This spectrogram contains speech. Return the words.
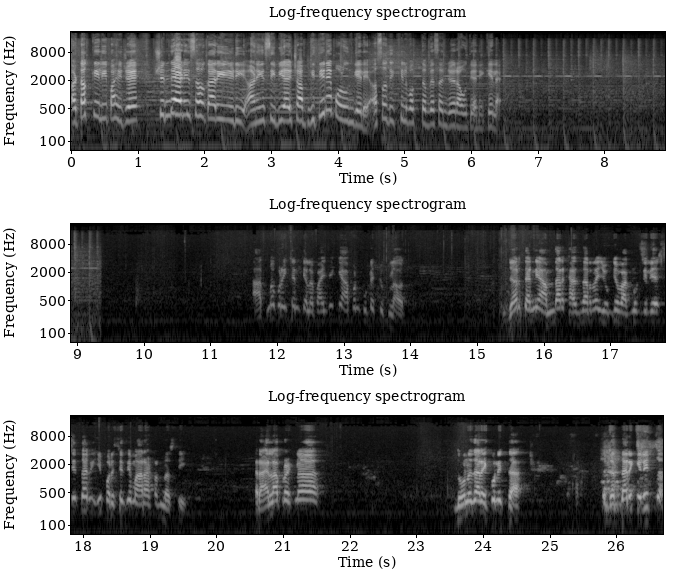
अटक केली पाहिजे. शिंदे आणि सहकारी ईडी आणि सीबीआयच्या भीतीने पळून गेले असं देखील वक्तव्य संजय राऊत यांनी केलंय. आत्मपरीक्षण केलं पाहिजे की आपण कुठे चुकलो आहोत? जर त्यांनी आमदार खासदारांना योग्य वागणूक दिली असती तर ही परिस्थिती महाराष्ट्रात नसती. राहिला प्रश्न दोन हजार एकोणीसचा. तर गद्दारी केलीच ना.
